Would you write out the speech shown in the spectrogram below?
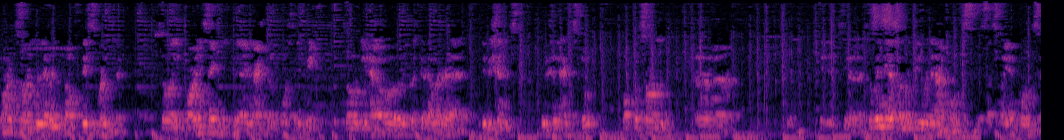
falls on 11th of this month. So it coincides with the National Postal Week. So we have requested our uh, divisions, division heads to focus on uh, Suganya Samruddhi Yojana accounts, SSY accounts.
